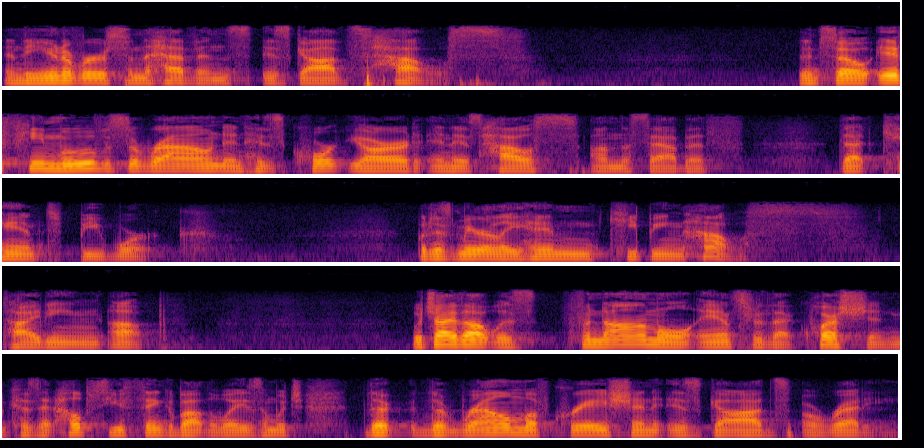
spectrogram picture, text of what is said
and the universe and the heavens is God's house. And so if he moves around in his courtyard in his house on the Sabbath, that can't be work, but is merely him keeping house, tidying up which I thought was phenomenal answer to that question because it helps you think about the ways in which the, the realm of creation is God's already.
